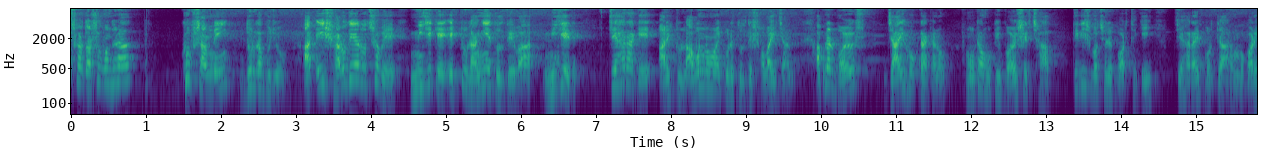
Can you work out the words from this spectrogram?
নমস্কার দর্শক বন্ধুরা, খুব সামনেই দুর্গাপুজো। আর এই শারদীয়ার উৎসবে নিজেকে একটু রাঙিয়ে তুলতে বা নিজের চেহারাকে আরেকটু লাবণ্যময় করে তুলতে সবাই চান। আপনার বয়স যাই হোক না কেন, মোটামুটি বয়সের ছাপ তিরিশ বছরের পর থেকেই চেহারায় পড়তে আরম্ভ করে।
